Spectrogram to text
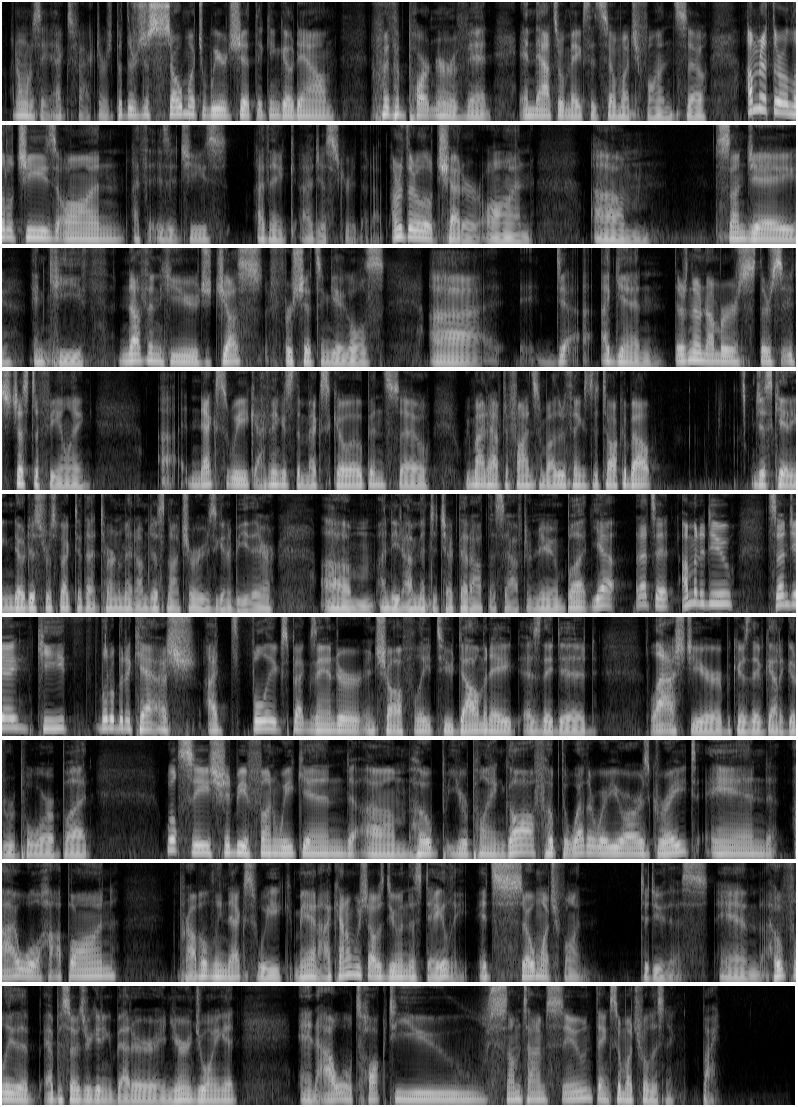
I don't want to say X factors, but there's just so much weird shit that can go down with a partner event, and that's what makes it so much fun. So I'm gonna throw a little cheese on. Th- is it cheese? I think I just screwed that up. I'm gonna throw a little cheddar on um, and Keith. Nothing huge, just for shits and giggles. Uh, d- again, there's no numbers. There's it's just a feeling. Uh, next week, I think it's the Mexico Open, so we might have to find some other things to talk about. Just kidding. No disrespect to that tournament. I'm just not sure who's going to be there. Um, I need. I meant to check that out this afternoon. But yeah, that's it. I'm gonna do Sungjae, Keith, a little bit of cash. I fully expect Xander and Schauffele to dominate as they did last year because they've got a good rapport. But we'll see. Should be a fun weekend. Um, hope you're playing golf. Hope the weather where you are is great. And I will hop on probably next week. Man, I kind of wish I was doing this daily. It's so much fun to do this. And hopefully the episodes are getting better and you're enjoying it. And I will talk to you sometime soon. Thanks so much for listening.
